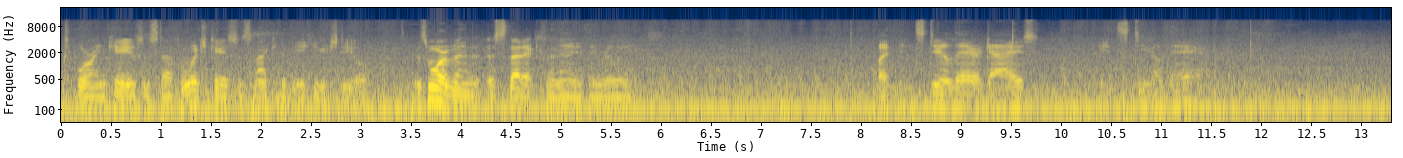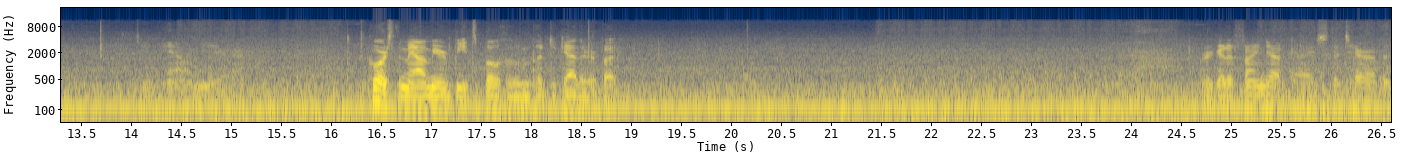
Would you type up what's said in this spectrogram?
exploring caves and stuff, in which case it's not going to be a huge deal. It's more of an aesthetic than anything, really. But it's still there, guys. It's still there. The Meowmere. Of course, the Meowmere beats both of them put together, but... We're gonna find out, guys. The Terra Blade.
